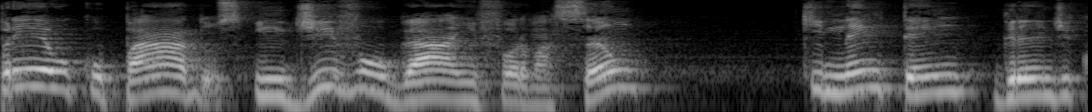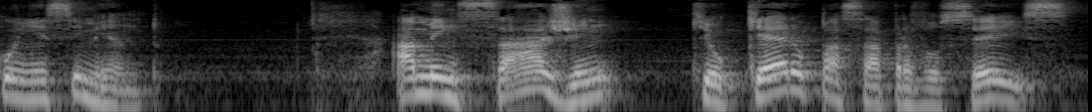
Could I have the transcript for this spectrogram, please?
preocupados em divulgar informação que nem tem grande conhecimento. A mensagem que eu quero passar para vocês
